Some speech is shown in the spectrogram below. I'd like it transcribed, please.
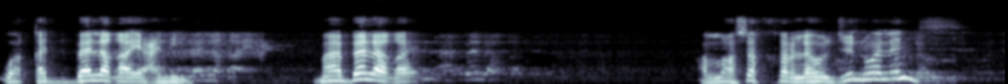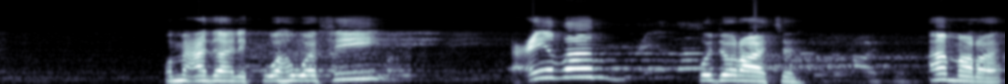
وقد بلغ يعني ما بلغ الله سخر له الجن والإنس. ومع ذلك وهو في عظم قدراته. أمر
